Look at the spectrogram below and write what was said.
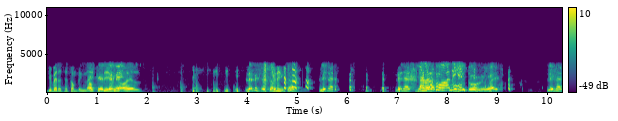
you better say something nice Okay, to David me- Oils. Let me say something to you. Lynette, Lynette, you Hello, know that's a morning. true story, right? Lynette,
